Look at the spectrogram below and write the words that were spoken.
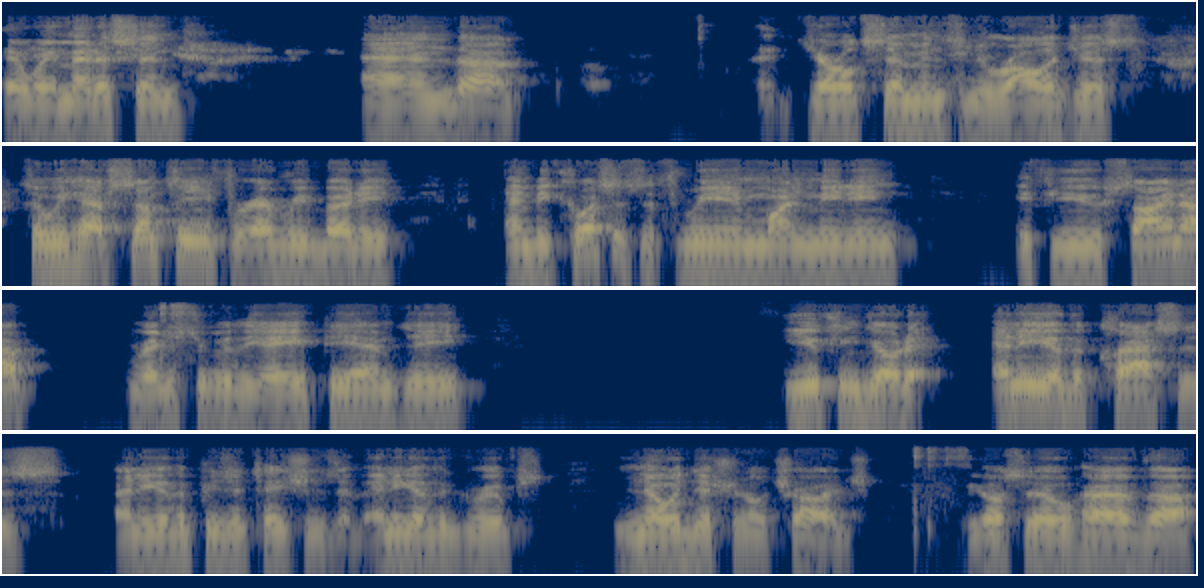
airway medicine, and uh, Gerald Simmons, a neurologist. So we have something for everybody. And because it's a three-in-one meeting, if you sign up, register with the APMD, you can go to any of the classes, any of the presentations of any of the groups, no additional charge. We also have uh,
